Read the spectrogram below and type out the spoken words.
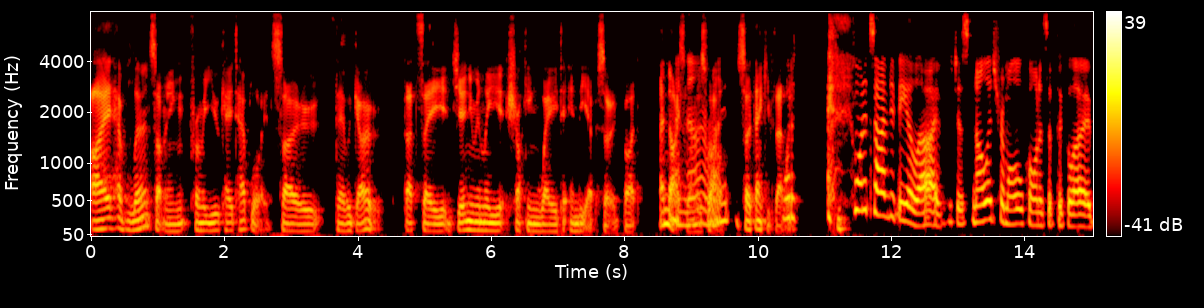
I have learned something from a UK tabloid. So there we go. That's a genuinely shocking way to end the episode, but a nice know, one as well. right? So thank you for that. What a what a time to be alive! Just knowledge from all corners of the globe.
